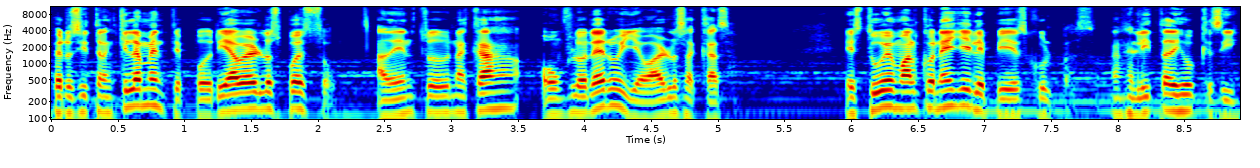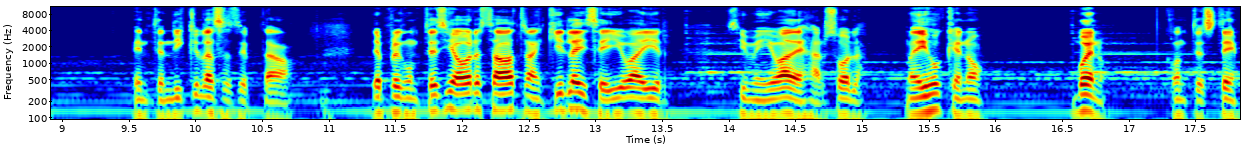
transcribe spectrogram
Pero si tranquilamente podría haberlos puesto adentro de una caja o un florero y llevarlos a casa. Estuve mal con ella y le pedí disculpas. Angelita dijo que sí. Entendí que las aceptaba. Le pregunté si ahora estaba tranquila y se iba a ir, si me iba a dejar sola. Me dijo que no. Bueno, contesté,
